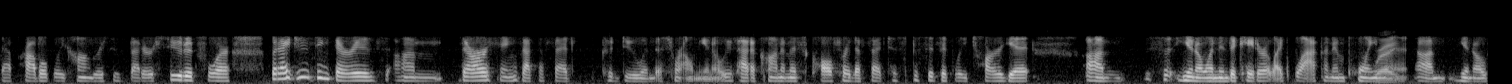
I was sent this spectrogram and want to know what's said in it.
that probably Congress is better suited for. But I do think there is um, there are things that the Fed could do in this realm. You know, we've had economists call for the Fed to specifically target um, you know, an indicator like black unemployment, right. um, you know,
